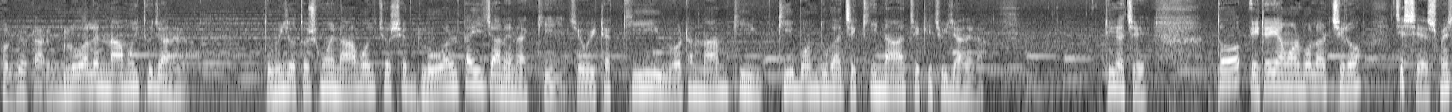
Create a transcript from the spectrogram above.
করবে ওটা গ্লোয়ালের নামই তো জানে না। তুমি যত সময় না বলছো, সে গ্লোয়ালটাই জানে না কি, যে ওইটা কি, ওটার নাম কি কি বন্দুক আছে, কি না আছে, কিছুই জানে না। ঠিক আছে? তো এটাই আমার বলার ছিল। যে শেষমেশ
